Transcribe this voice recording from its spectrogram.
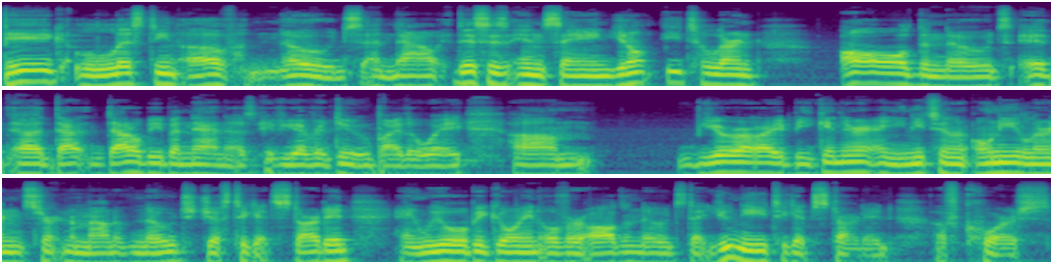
big listing of nodes. And now this is insane. You don't need to learn all the nodes. It uh, that that'll be bananas if you ever do. By the way, um, you're a beginner and you need to only learn a certain amount of nodes just to get started. And we will be going over all the nodes that you need to get started, of course.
